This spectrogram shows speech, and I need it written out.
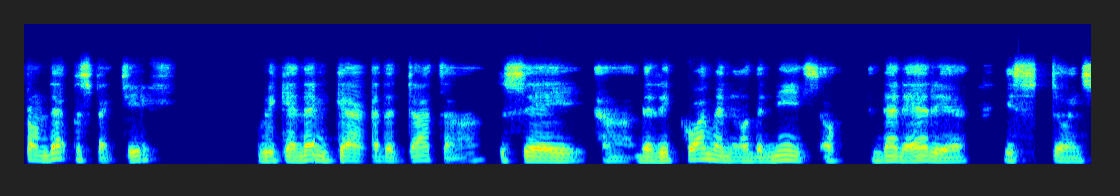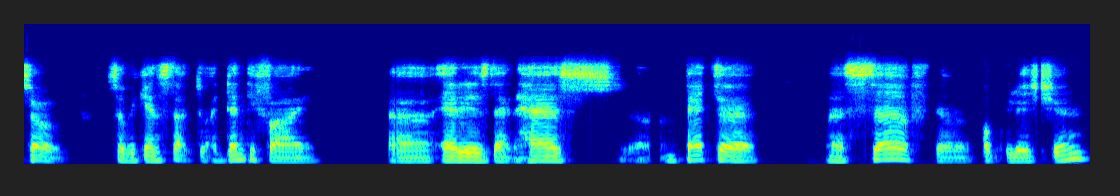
From that perspective, we can then gather data to say uh, the requirement or the needs of that area is so and so. So we can start to identify uh, areas that has uh, better uh, serve the population,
